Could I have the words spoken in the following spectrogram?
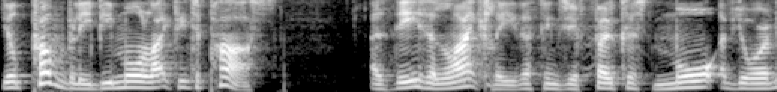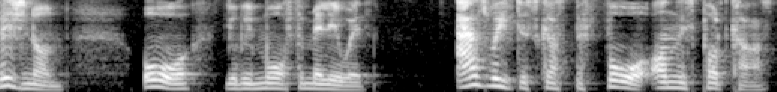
you'll probably be more likely to pass, as these are likely the things you've focused more of your revision on or you'll be more familiar with. As we've discussed before on this podcast,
